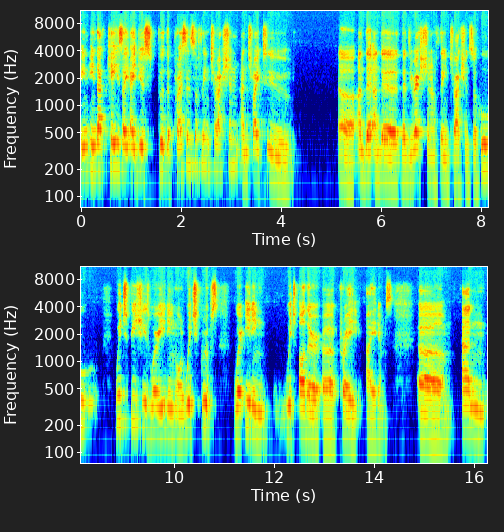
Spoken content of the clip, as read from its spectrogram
in, in that case, I, I just put the presence of the interaction and try to uh, and the and the the direction of the interaction. So who, which species were eating or which groups were eating which other uh, prey items. Um, and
